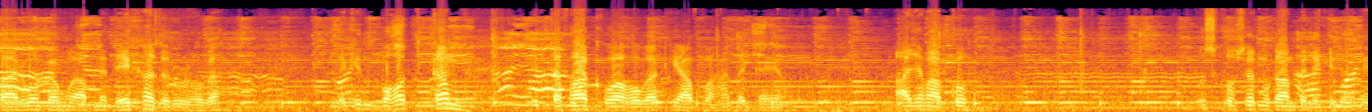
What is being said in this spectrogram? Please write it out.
पार वो गाँव आपने देखा ज़रूर होगा लेकिन बहुत कम इतफाक हुआ होगा कि आप वहाँ तक गए हो। आज हम आपको उस खूबसूरत मुकाम पर लेके जाएँगे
